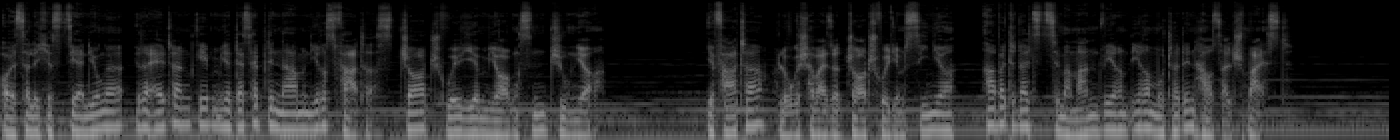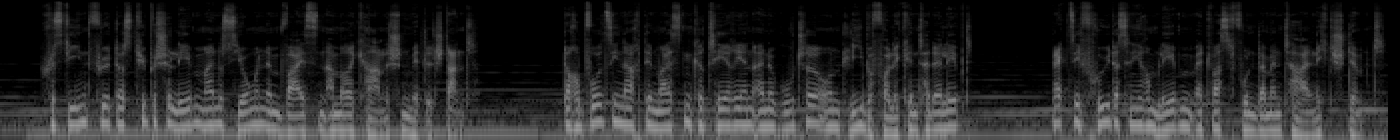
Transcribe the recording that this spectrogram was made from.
Äußerlich ist sie ein Junge, ihre Eltern geben ihr deshalb den Namen ihres Vaters, George William Jorgensen Jr. Ihr Vater, logischerweise George William Sr., arbeitet als Zimmermann, während ihre Mutter den Haushalt schmeißt. Christine führt das typische Leben eines Jungen im weißen amerikanischen Mittelstand. Doch obwohl sie nach den meisten Kriterien eine gute und liebevolle Kindheit erlebt, merkt sie früh, dass in ihrem Leben etwas fundamental nicht stimmt.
